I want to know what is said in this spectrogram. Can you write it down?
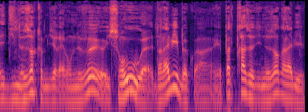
les dinosaures, comme dirait mon neveu, ils sont où euh, dans la Bible quoi Il n'y a pas de traces de dinosaures dans la Bible.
